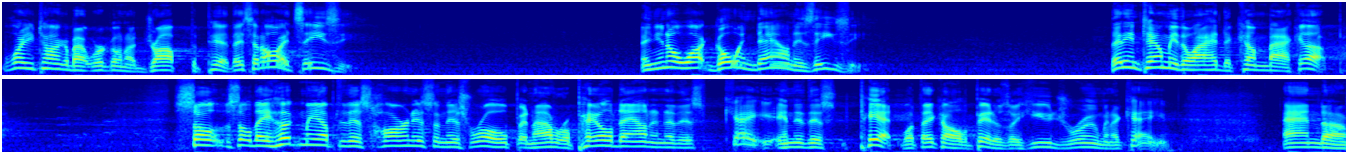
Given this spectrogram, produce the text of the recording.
What are you talking about? We're going to drop the pit. They said, Oh, it's easy. And you know what? Going down is easy. They didn't tell me, though, I had to come back up. So, so they hooked me up to this harness and this rope, and I rappelled down into this cave, into this pit, what they call the pit. It was a huge room in a cave. And, uh,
